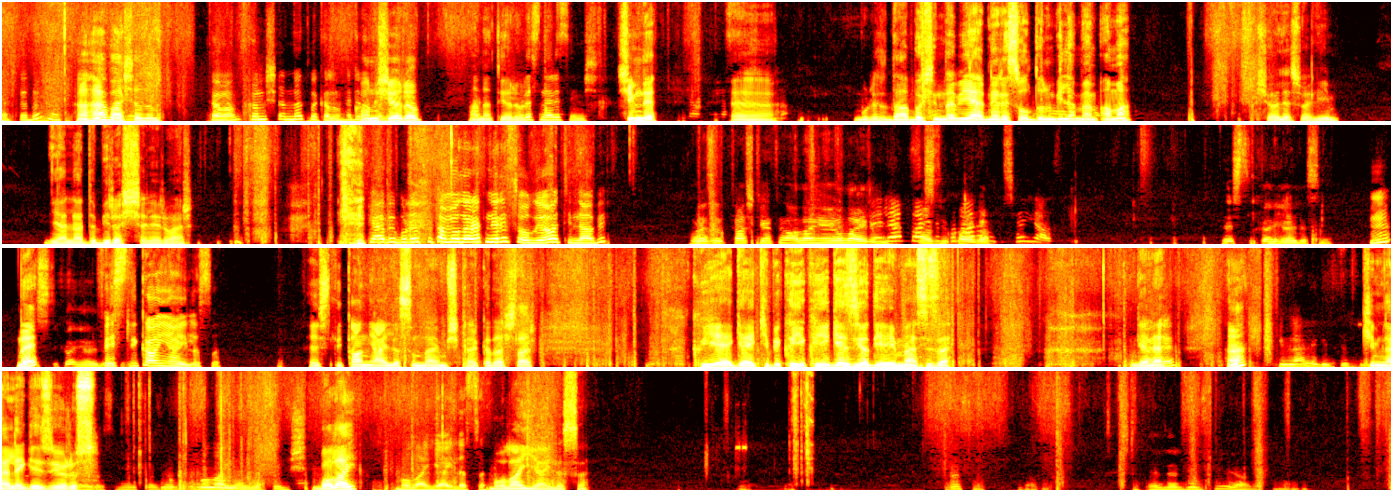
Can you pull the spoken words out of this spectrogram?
Başladın mı? Aha başladım. Tamam. Konuş anlat bakalım. Hadi bakalım. Konuşuyorum. Anlatıyorum. Burası neresiymiş? Şimdi eee, burası daha başında bir yer. Neresi olduğunu bilemem ama şöyle söyleyeyim. Yerlerde bira şişeleri var. Peki abi burası tam olarak neresi oluyor Atilla abi? Burası Taşkent'in Alanya yol ayrımı. Yukarıda. kulağına şey yaz. Festikan Böyle. yaylası. Hı? Ne? Festikan yaylası. Feslikan Yaylası. Eslikan Yaylası'ndaymış arkadaşlar. Kıyı Ege ekibi kıyı kıyı geziyor diyeyim ben size. Gene Nerede? Ha? Kimlerle geziyorsun? kimlerle geziyoruz? Bolay Yaylası'ymış. Bolay. Bolay Yaylası. Bolay Yaylası. Evler gözüküyor yani.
